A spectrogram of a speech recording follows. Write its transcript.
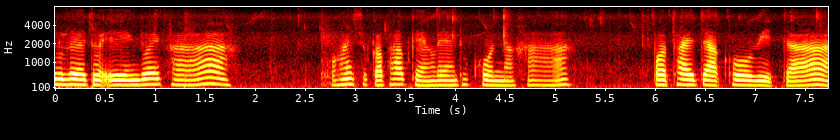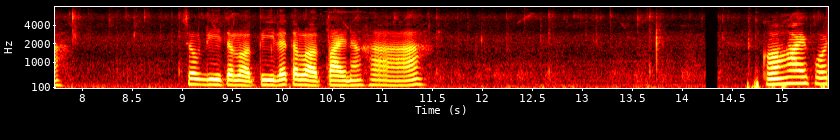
ดูแลตัวเองด้วยค่ะ ขอให้สุขภาพแข็งแรงทุกคนนะคะ ปลอดภัยจากโควิดจ้า โชคดีตลอดปีและตลอดไปนะคะ ขอให้พ้น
